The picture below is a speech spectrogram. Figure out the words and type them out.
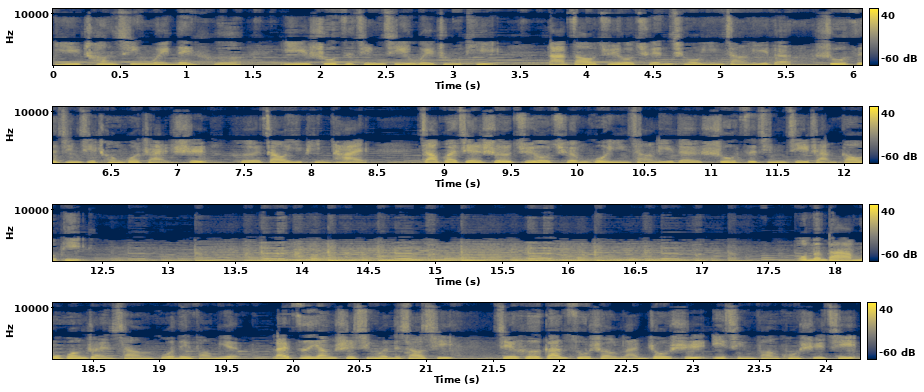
以创新为内核，以数字经济为主体，打造具有全球影响力的数字经济成果展示和交易平台，加快建设具有全国影响力的数字经济展高地。我们把目光转向国内方面，来自央视新闻的消息。结合甘肃省兰州市疫情防控实际，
